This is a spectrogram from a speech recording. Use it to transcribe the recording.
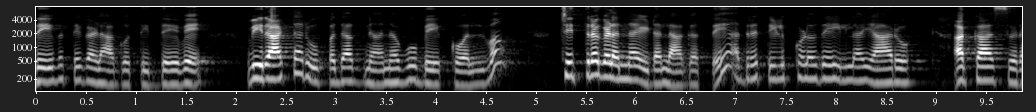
ದೇವತೆಗಳಾಗುತ್ತಿದ್ದೇವೆ. ವಿರಾಟ ರೂಪದ ಜ್ಞಾನವೂ ಬೇಕು ಅಲ್ವಾ? ಚಿತ್ರಗಳನ್ನು ಇಡಲಾಗತ್ತೆ, ಆದರೆ ತಿಳ್ಕೊಳ್ಳೋದೇ ಇಲ್ಲ ಯಾರು? ಅಕಾಸುರ,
